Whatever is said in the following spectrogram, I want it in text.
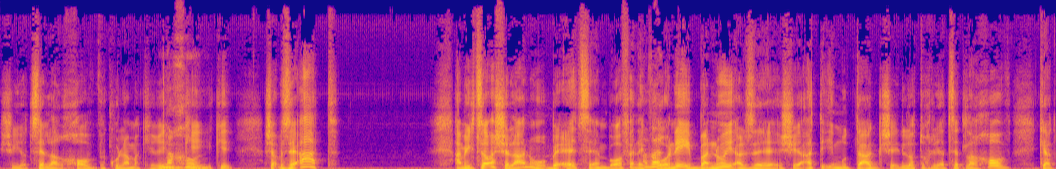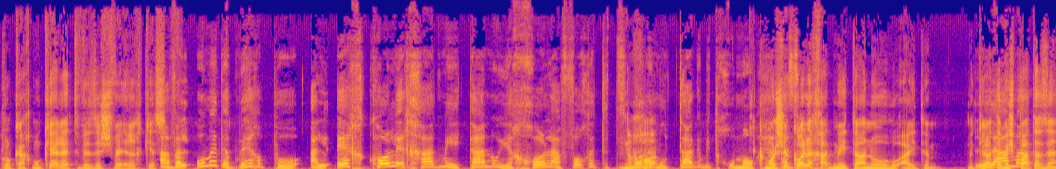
שיוצא לרחוב וכולם מכירים. נכון. כי, כי... עכשיו, זה את. המקצוע שלנו בעצם, באופן אבל- עקרוני, בנוי על זה שאת תהיי מותג שלא תוכלי לצאת לרחוב, כי את כל כך מוכרת, וזה שווה ערך כסף. אבל הוא מדבר פה על איך כל אחד מאיתנו יכול להפוך את עצמו נכון. למותג בתחומו. כמו אז שכל אחד מאיתנו הוא אייטם. מכירה את למה- המשפט הזה?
